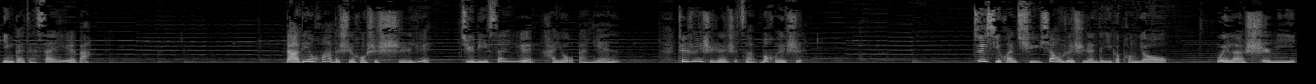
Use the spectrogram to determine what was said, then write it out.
应该在三月吧。打电话的时候是十月，距离三月还有半年。这瑞士人是怎么回事？最喜欢取笑瑞士人的一个朋友，为了释谜，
